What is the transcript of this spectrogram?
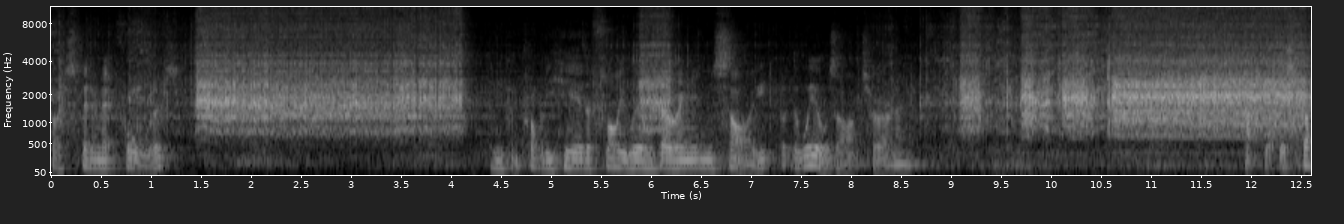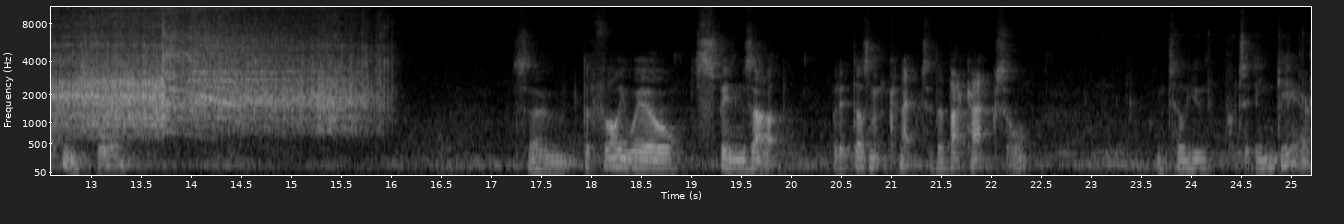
by spinning it forward and you can probably hear the flywheel going inside but the wheels aren't turning. That's what this button's for. So the flywheel spins up but it doesn't connect to the back axle until you put it in gear.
